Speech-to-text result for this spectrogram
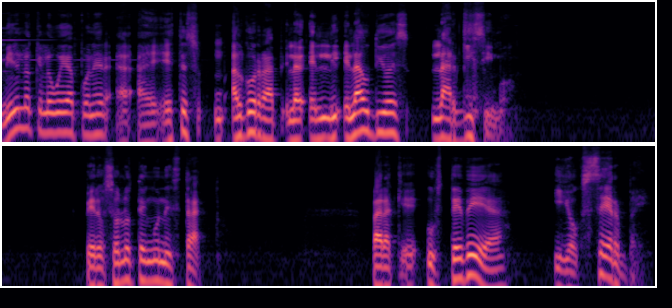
miren lo que le voy a poner. este es algo rápido. el audio es larguísimo pero solo tengo un extracto para que usted vea y observe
